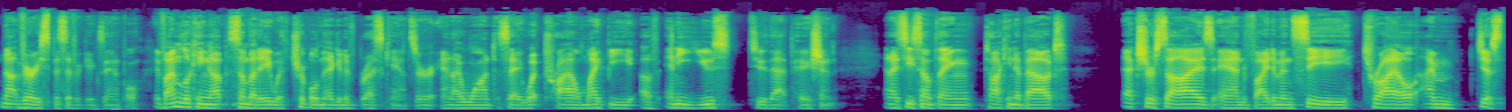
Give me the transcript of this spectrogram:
not very specific example. If I'm looking up somebody with triple negative breast cancer and I want to say what trial might be of any use to that patient, and I see something talking about exercise and vitamin C trial, I'm just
